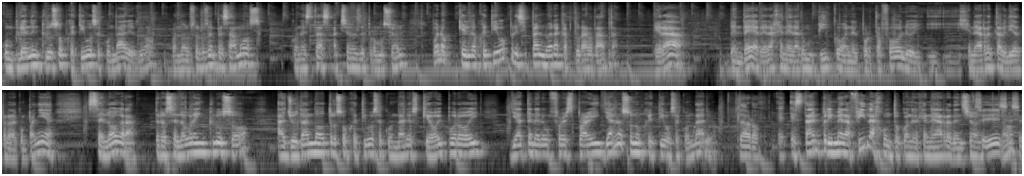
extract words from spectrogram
cumpliendo incluso objetivos secundarios. ¿no? Cuando nosotros empezamos con estas acciones de promoción, bueno, que el objetivo principal no era capturar data, era vender, era generar un pico en el portafolio y, generar rentabilidad para la compañía. Se logra, pero se logra incluso ayudando a otros objetivos secundarios que hoy por hoy ya tener un first party ya no es un objetivo secundario. Claro. E, está en primera fila junto con el generar redención. Sí, sí, sí.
